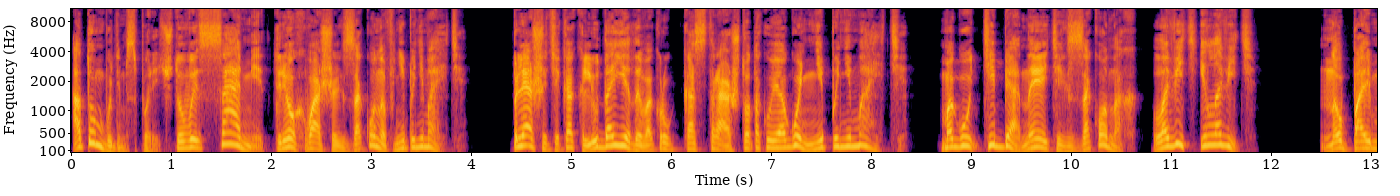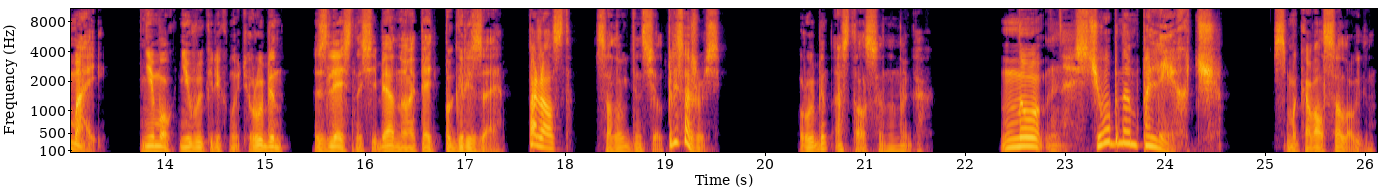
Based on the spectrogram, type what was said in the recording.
О том будем спорить, что вы сами трех ваших законов не понимаете. Пляшете, как людоеды вокруг костра, а что такое огонь, не понимаете. Могу тебя на этих законах ловить и ловить. Ну, поймай, не мог не выкрикнуть Рубин, злясь на себя, но опять погрязая. — Пожалуйста. Сологдин сел. — Присаживайся. Рубин остался на ногах. — Ну, с чего бы нам полегче? — смаковал Сологдин.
